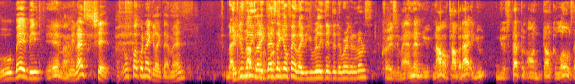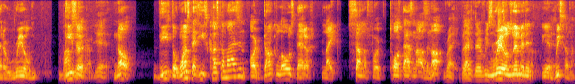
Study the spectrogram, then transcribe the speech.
Ooh, baby. yeah man. I mean, that's shit. Don't fuck with Nike like that, man. Nike's Did you really like? That's like your fam. Like, you really think that they weren't gonna notice? crazy man. And then you, not on top of that, you you're stepping on dunk lows that are real. These are yeah. no, these the ones that he's customizing are dunk lows that are like selling for twelve thousand dollars and up. Right, but Like, that's they're reselling. real limited. Yeah, reselling.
